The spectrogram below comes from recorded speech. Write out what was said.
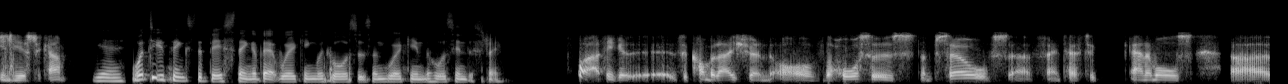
in years to come. Yeah. What do you think is the best thing about working with horses and working in the horse industry? Well, I think it's a combination of the horses themselves, uh, fantastic animals, uh,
